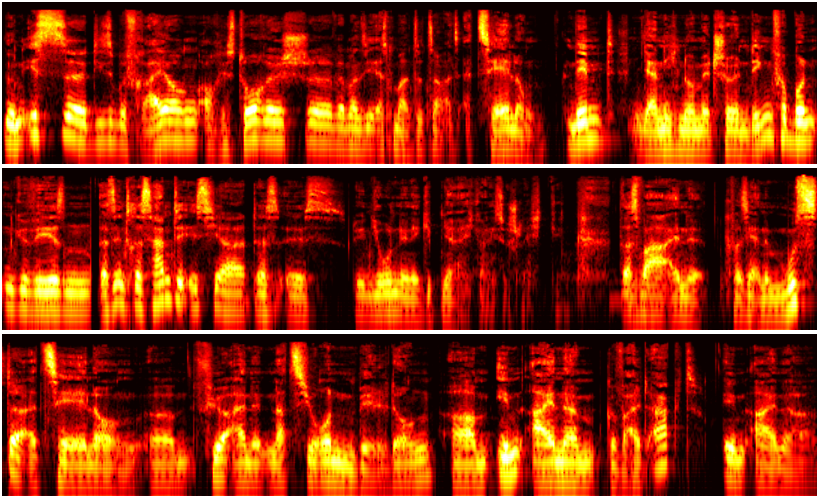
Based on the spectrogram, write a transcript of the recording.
Nun ist äh, diese Befreiung auch historisch, äh, wenn man sie erstmal sozusagen als Erzählung nimmt, ja nicht nur mit schönen Dingen verbunden gewesen. Das Interessante ist ja, dass es den Juden in Ägypten ja eigentlich gar nicht so schlecht ging. Das war eine quasi eine Mustererzählung ähm, für eine Nationenbildung ähm, in einem Gewaltakt, in einer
